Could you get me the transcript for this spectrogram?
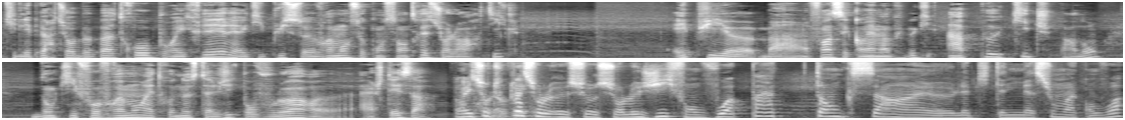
qui, les perturbe pas trop pour écrire et qui puisse vraiment se concentrer sur leur article. Et puis, bah, enfin, c'est quand même un peu kitsch, pardon. Donc il faut vraiment être nostalgique pour vouloir euh, acheter ça. Oui, surtout que là, sur le, sur, sur le GIF, on voit pas tant que ça, hein, euh, la petite animation là qu'on voit.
